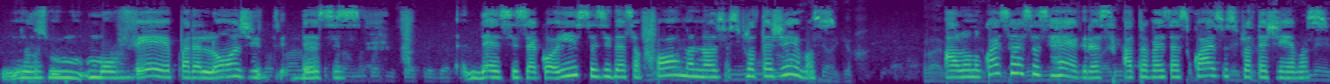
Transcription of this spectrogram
nos mover para longe desses, desses egoístas e dessa forma nós nos protegemos. Aluno, quais são essas regras através das quais nos protegemos?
